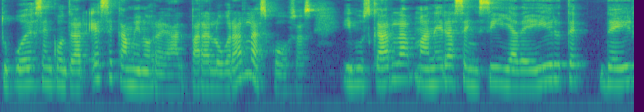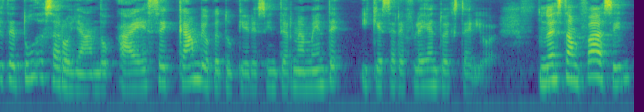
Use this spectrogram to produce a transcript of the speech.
tú puedes encontrar ese camino real para lograr las cosas y buscar la manera sencilla de irte, de irte tú desarrollando a ese cambio que tú quieres internamente y que se refleja en tu exterior. No es tan fácil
